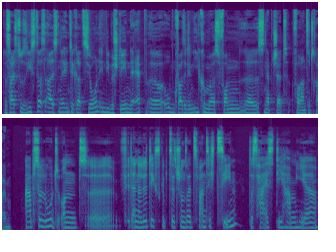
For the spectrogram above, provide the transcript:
Das heißt, du siehst das als eine Integration in die bestehende App, äh, um quasi den E-Commerce von äh, Snapchat voranzutreiben. Absolut. Und äh, Fit Analytics gibt es jetzt schon seit 2010. Das heißt, die haben hier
